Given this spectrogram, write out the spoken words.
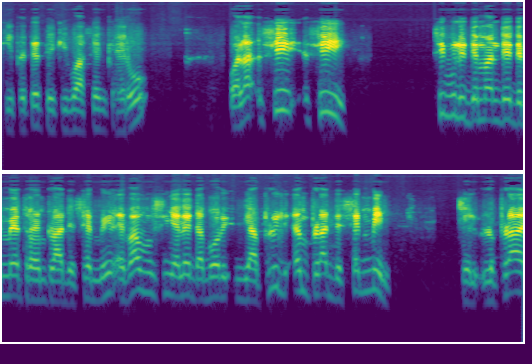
qui peut-être équivaut à 5 euros. Voilà, si, si, si vous lui demandez de mettre un plat de 5 000, elle va vous signaler d'abord il n'y a plus d'un plat de 5 000. Le plat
